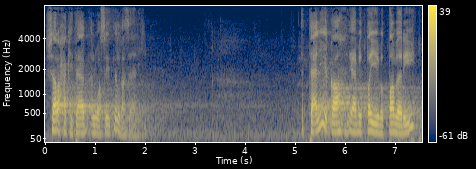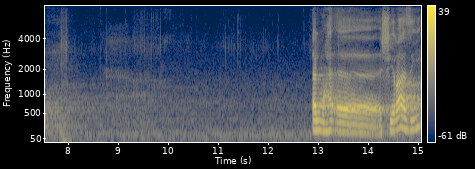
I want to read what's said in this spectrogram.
شرح كتاب الوسيط للغزالي. التعليقة لأبي الطيب الطبري المه... آه، الشيرازي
